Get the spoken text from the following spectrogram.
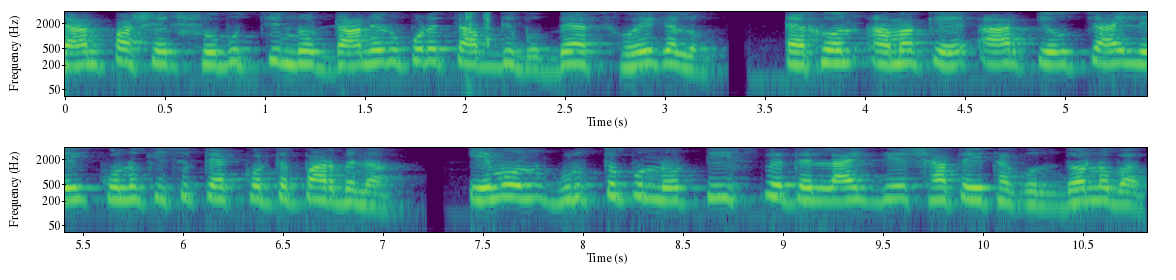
ডান পাশের সবুজ চিহ্ন ডানের উপরে চাপ দিব, ব্যাস, হয়ে গেল। এখন আমাকে আর কেউ চাইলেই কোনো কিছু ট্যাগ করতে পারবে না। এমন গুরুত্বপূর্ণ টিপস পেতে লাইক দিয়ে সাথেই থাকুন। ধন্যবাদ।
